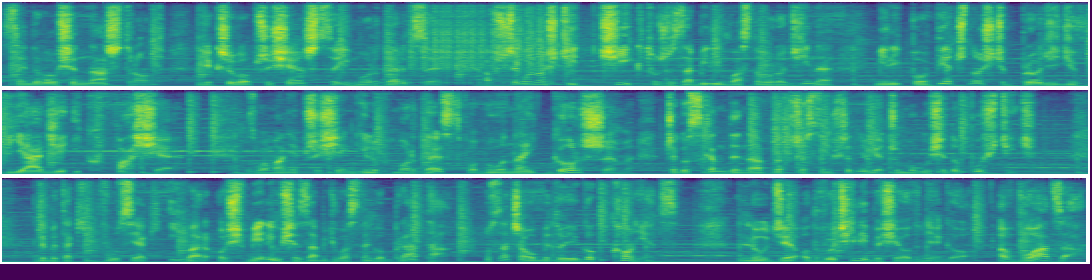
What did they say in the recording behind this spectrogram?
znajdował się Nasztrąd, gdzie krzywoprzysiężcy i mordercy, a w szczególności ci, którzy zabili własną rodzinę, mieli po wieczność brodzić w jadzie i kwasie. Złamanie przysięgi lub morderstwo było najgorszym, czego Skandynaw we wczesnym średniowieczu mógł się dopuścić. Gdyby taki wódz jak Iwar ośmielił się zabić własnego brata, oznaczałoby to jego koniec. Ludzie odwróciliby się od niego, a władza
